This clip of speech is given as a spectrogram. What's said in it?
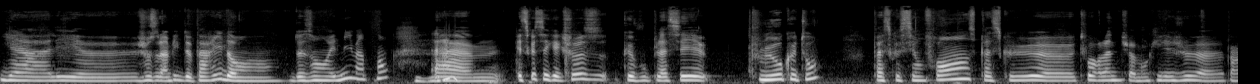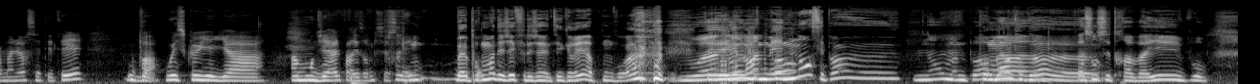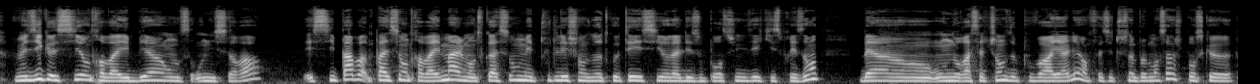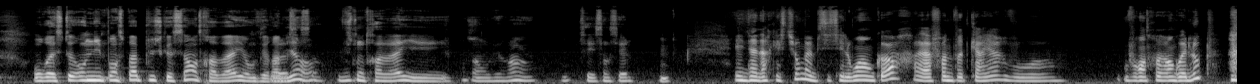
Il y a les euh, Jeux Olympiques de Paris dans deux ans et demi maintenant. Mhm. Euh, Est-ce que c'est quelque chose que vous placez plus haut que tout? Parce que c'est en France, parce que euh, toi, Orlan, tu as manqué les Jeux euh, par malheur cet été, ou pas? Ou est-ce qu'il y a un mondial, par exemple ce Pour, serait... bah, pour moi, déjà, il faut déjà intégrer, après on voit. Ouais, non, mais pas. non, c'est pas... euh, Non, même pas. Pour moi, en tout Bah, cas, De euh, toute façon, c'est travailler. Pour... Je me dis que si on travaille bien, on, on y sera. Et si pas, pas si on travaille mal, mais en tout cas, si on met toutes les chances de notre côté, et si on a des opportunités qui se présentent, ben, on aura cette chance de pouvoir y aller. En fait, c'est tout simplement ça. Je pense que on reste, on n'y pense pas plus que ça. On travaille, on verra voilà, bien. hein. Juste on travaille et on verra. hein. C'est essentiel. Et une dernière question, même si c'est loin encore, à la fin de votre carrière, vous vous rentrerez en Guadeloupe?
